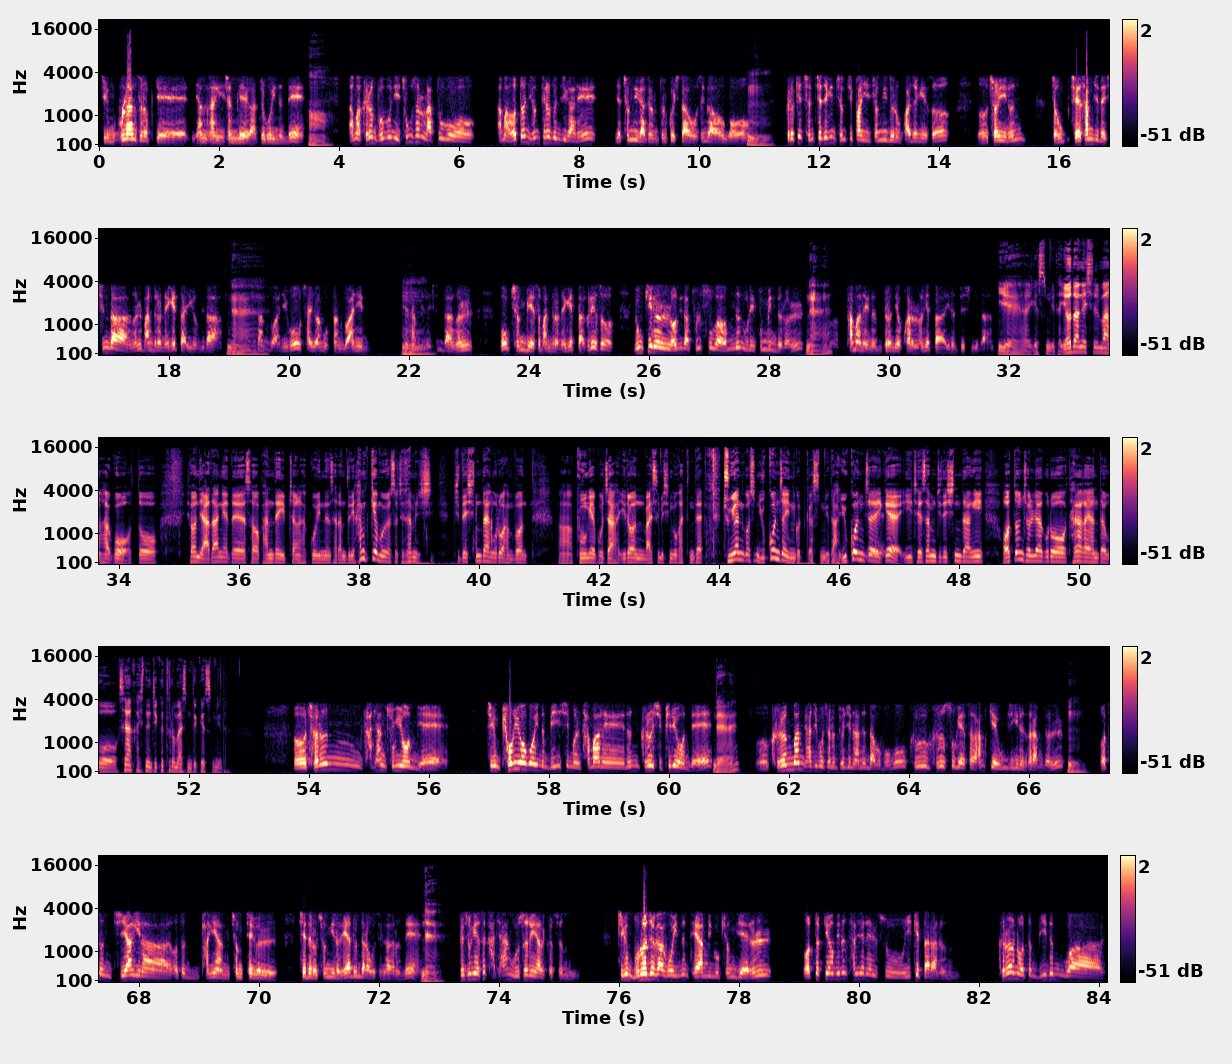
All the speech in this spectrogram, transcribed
지금 혼란스럽게 양상이 전개가 되고 있는데 어. 아마 그런 부분이 총선을 앞두고 아마 어떤 형태로든지 간에 이제 정리가 저는 될 것이라고 생각하고 음. 그렇게 전체적인 정치판이 정리되는 과정에서 어, 저희는 정- 제3지대 신당을 만들어내겠다 이겁니다. 네. 민주당도 아니고 자유한국당도 아닌 제3지대 음. 신당을 꼭 정비해서 만들어내겠다. 그래서 눈길을 어디다 둘 수가 없는 우리 국민들을 네. 어, 담아내는 그런 역할을 하겠다 이런 뜻입니다. 예, 알겠습니다. 여당에 실망하고 또 현 야당에 대해서 반대 입장을 갖고 있는 사람들이 함께 모여서 제3지대 신당으로 한번 어, 부응해 보자 이런 말씀이신 것 같은데 중요한 것은 유권자인 것 같습니다. 유권자에게 이 제3지대 신당이 어떤 전략으로 다가가야 한다고 생각하시는지 끝으로 말씀 듣겠습니다. 어, 저는 가장 중요한 게 지금 표류하고 있는 민심을 담아내는 그릇이 필요한데 네. 어, 그릇만 가지고 저는 되지는 않는다고 보고 그 그릇 속에서 함께 움직이는 사람들 음. 어떤 지향이나 어떤 방향 정책을 제대로 정리를 해야 된다라고 생각하는데 네. 그 중에서 가장 우선해야 할 것은 지금 무너져가고 있는 대한민국 경제를 어떻게 하면 살려낼 수 있겠다라는 그런 어떤 믿음과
